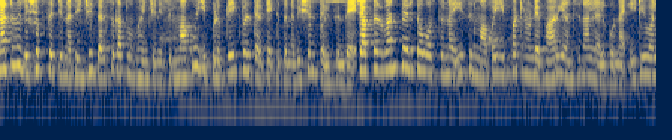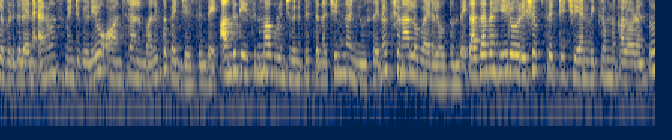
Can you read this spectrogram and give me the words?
నటుడు రిషబ్ శెట్టి నటించి దర్శకత్వం వహించిన ఈ సినిమాకు ఇప్పుడు ప్రీక్వెల్ తెరకెక్కుతున్న విషయం తెలిసిందే. చాప్టర్ వన్ పేరుతో వస్తున్న ఈ సినిమాపై ఇప్పటి నుండే భారీ అంచనాలు నెలకొన్నాయి. ఇటీవల విడుదలైన అనౌన్స్మెంట్ వీడియో ఆ అంచనాలు మరింత పెంచేసింది. అందుకే ఈ సినిమా గురించి వినిపిస్తున్న చిన్న న్యూస్ అయిన క్షణాల్లో వైరల్ అవుతుంది. తాజాగా హీరో రిషబ్ శెట్టి చియాన్ విక్రమ్ను కలవడంతో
